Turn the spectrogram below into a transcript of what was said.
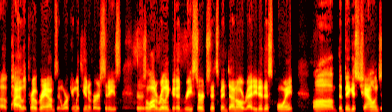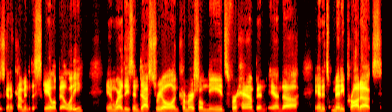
of pilot programs and working with universities. There's a lot of really good research that's been done already to this point. Um, the biggest challenge is going to come into the scalability and where these industrial and commercial needs for hemp and and uh, and its many products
